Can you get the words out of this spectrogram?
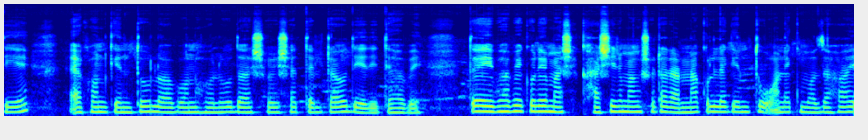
দিয়ে এখন কিন্তু লবণ, হলুদ আর সরিষার তেলটাও দিয়ে দিতে হবে। তো এইভাবে করে মাসে খাসির মাংসটা রান্না করলে কিন্তু অনেক মজা হয়।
